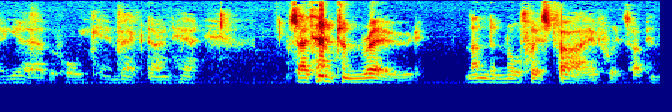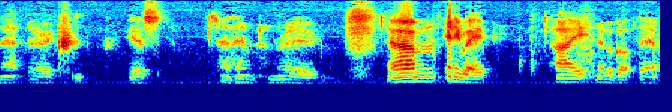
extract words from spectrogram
a year before we came back down here? Southampton Road, London Northwest 5, well, it's up in that direction. Yes, Southampton Road. Um, anyway, I never got there.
